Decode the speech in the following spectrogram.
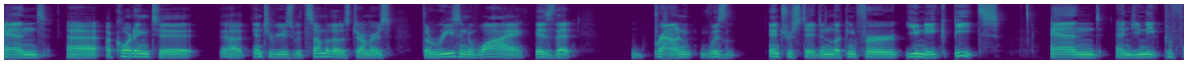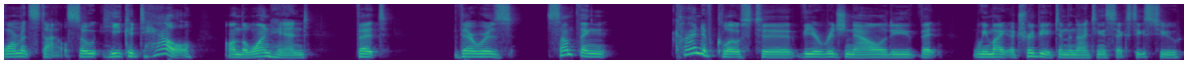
And uh, according to uh, interviews with some of those drummers, the reason why is that Brown was interested in looking for unique beats and and unique performance styles. So he could tell on the one hand that there was something kind of close to the originality that we might attribute in the 1960s to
